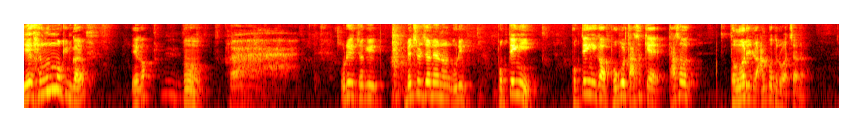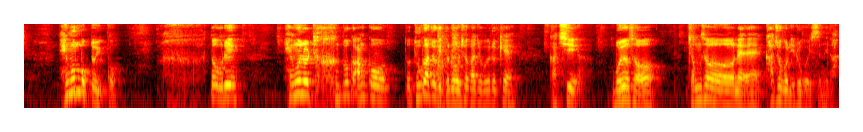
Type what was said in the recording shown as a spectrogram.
얘 행운목인가요? 얘가? 어. 아, 우리 저기 며칠 전에는 우리 복댕이 복댕이가 복을 다섯 개 다섯 덩어리를 안고 들어왔잖아. 행운목도 있고 또 우리 행운을 듬뿍 안고 또 두 가족이 들어오셔가지고 이렇게 같이 모여서 정선의 가족을 이루고 있습니다.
